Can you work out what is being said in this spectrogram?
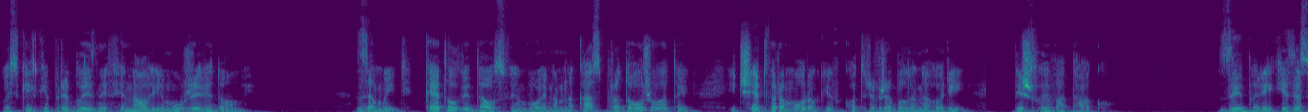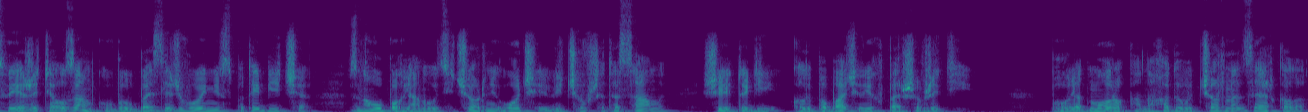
оскільки приблизний фінал йому вже відомий. Замить Кетл віддав своїм воїнам наказ продовжувати, і четверо мороків, котрі вже були на горі, пішли в атаку. Зипер, який за своє життя у замку вбив безліч воїнів з потайбіччя, знову поглянув у ці чорні очі, відчувши те саме, що й тоді, коли побачив їх вперше в житті. Погляд морока нагадував чорне дзеркало,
